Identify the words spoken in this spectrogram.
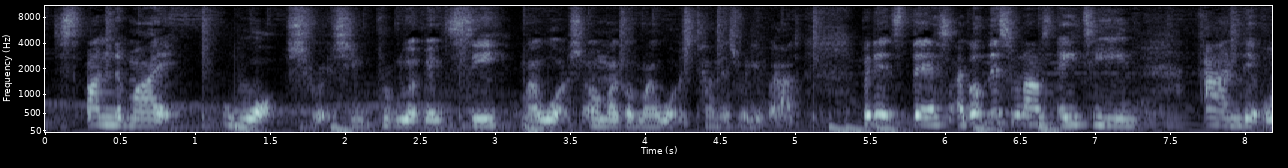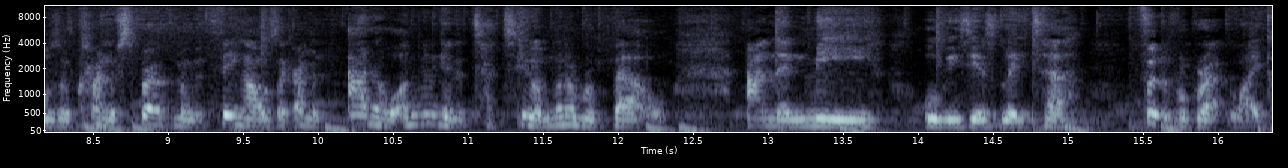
just under my watch, which you probably won't be able to see. My watch, oh my god, my watch tan is really bad. But it's this, I got this when I was 18 and it was a kind of spur of the moment thing. I was like, I'm an adult, I'm gonna get a tattoo, I'm gonna rebel. And then me, all these years later, full of regret, like,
